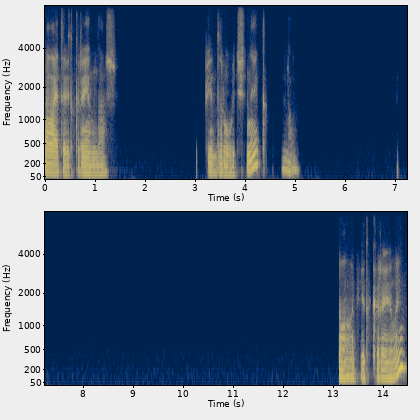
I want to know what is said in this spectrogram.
Давайте відкриємо наш підручник. Ну. Так, відкрили.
